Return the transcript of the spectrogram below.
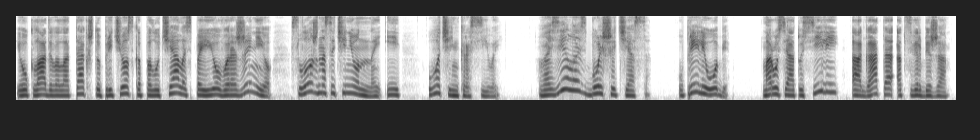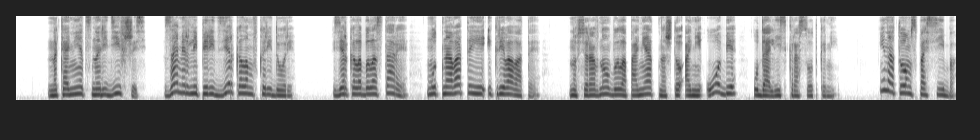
и укладывала так, что прическа получалась, по ее выражению, сложно сочиненной и очень красивой. Возилась больше часа. Упрели обе. Маруся от усилий, а Агата от свербежа. Наконец, нарядившись, замерли перед зеркалом в коридоре. Зеркало было старое, мутноватое и кривоватое, но все равно было понятно, что они обе удались красотками. И на том спасибо.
